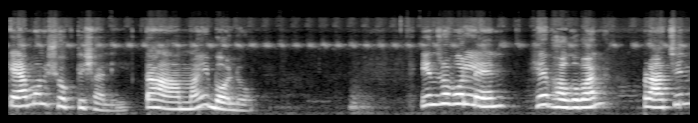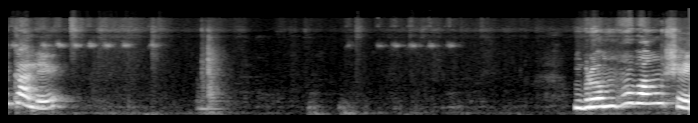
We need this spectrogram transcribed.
কেমন শক্তিশালী, তা আমায় বলো। ইন্দ্র বললেন, হে ভগবান, প্রাচীনকালে ব্রহ্মবংশে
